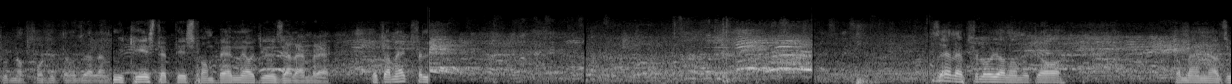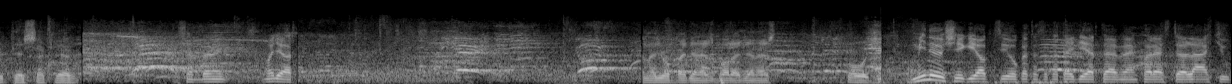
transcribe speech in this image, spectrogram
tudnak fordítani az ellen. Ennyi késztetés van benne a győzelemre. Hogyha megfelelő Az ellenfél olyan, amit a, a menne az ütésekért. És ebben még magyar A jobb egyenes, bal egyenes. Úgy. A minőségi akciókat, azokat egyértelműen keresztül látjuk.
